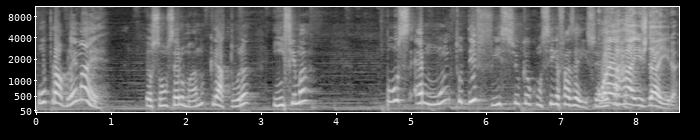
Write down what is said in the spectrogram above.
O problema é, eu sou um ser humano, criatura ínfima, é muito difícil que eu consiga fazer isso. Qual é a raiz da ira?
